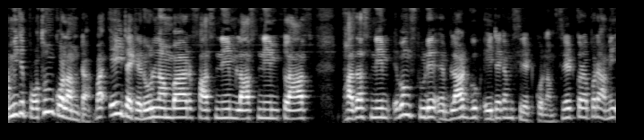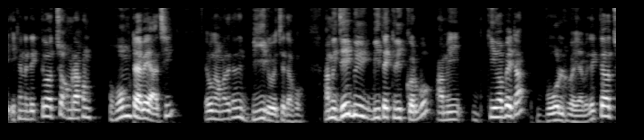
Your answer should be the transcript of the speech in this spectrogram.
আমি যে প্রথম কলামটা বা এইটাকে roll number first name last name class father's name এবং স্টুডেন্ট ব্লাড গ্রুপ এইটাকে আমি সিলেক্ট করলাম। সিলেক্ট করার পরে আমি এখানে দেখতে পাচ্ছ, আমরা এখন হোম ট্যাবে আছি। এবং আমাদের কাছে বি রয়েছে, দেখো। আমি যেই বিতে ক্লিক করব, আমি কি হবে এটা? বোল্ড হয়ে যাবে। দেখতে পাচ্ছ?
